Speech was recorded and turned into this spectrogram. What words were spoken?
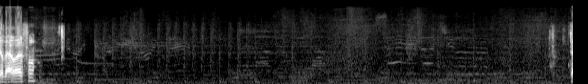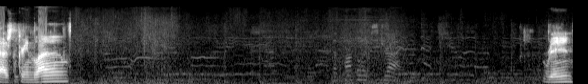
Kill that last one. Dodge the green lines. Apocalypse Drive. Rune.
